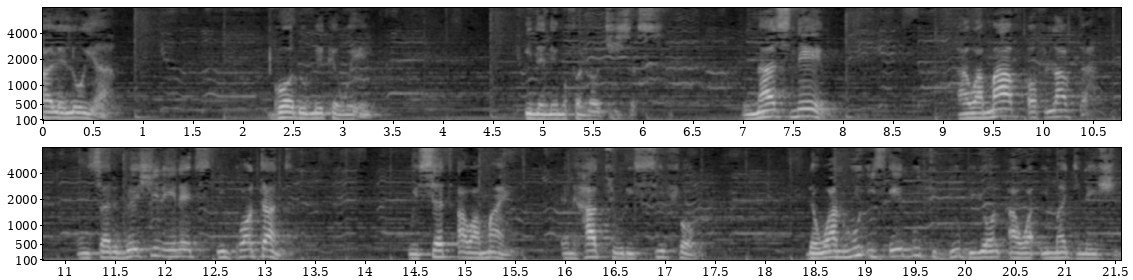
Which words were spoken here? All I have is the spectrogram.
Hallelujah. God will make a way in the name of our Lord Jesus. In His name, our mouth of laughter and celebration in it's important. We set our mind and heart to receive from the one who is able to do beyond our imagination.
